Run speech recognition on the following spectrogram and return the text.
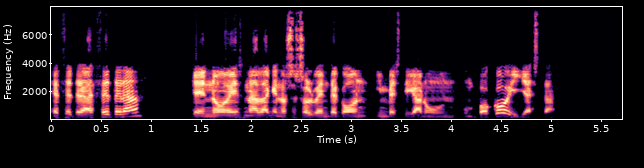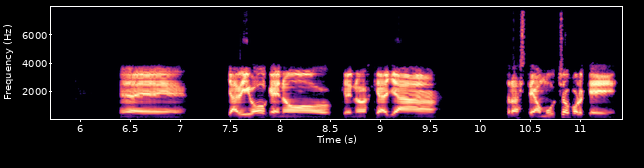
etcétera, etcétera, que no es nada que no se solvente con investigar un, poco y ya está. Eh, ya digo que no, que no es que haya trasteado mucho porque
